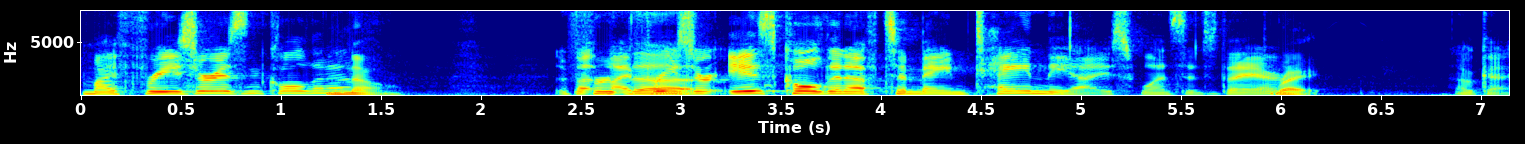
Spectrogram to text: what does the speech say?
My freezer isn't cold enough? No, But For my the- freezer is cold enough to maintain the ice once it's there. right? Okay.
